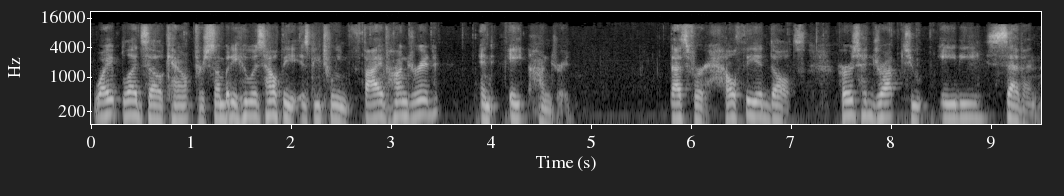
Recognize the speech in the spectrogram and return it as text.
white blood cell count for somebody who is healthy is between 500 and 800. That's for healthy adults. Hers had dropped to 87.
